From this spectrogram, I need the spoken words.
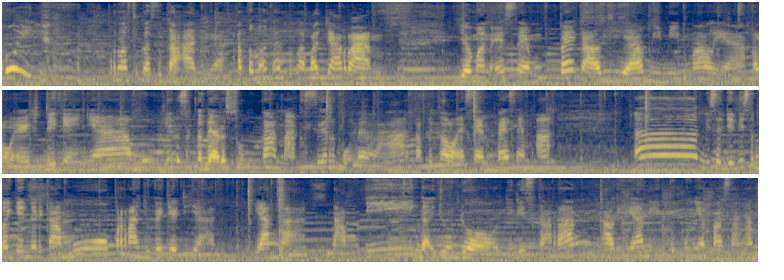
hui pernah suka-sukaan ya. Atau bahkan pernah pacaran zaman SMP kali ya minimal ya. Kalau SD kayaknya mungkin sekedar suka naksir boleh lah. Tapi kalau SMP SMA uh, bisa jadi sebagian dari kamu pernah juga jadian ya enggak tapi nggak jodoh. Jadi sekarang kalian itu punya pasangan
